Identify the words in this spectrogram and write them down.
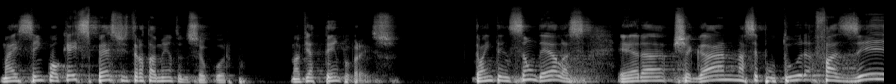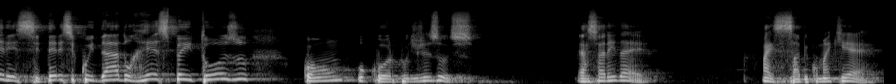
mas sem qualquer espécie de tratamento do seu corpo. Não havia tempo para isso. Então a intenção delas era chegar na sepultura, fazer esse, ter esse cuidado respeitoso com o corpo de Jesus. Essa era a ideia. Mas sabe como é que é?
